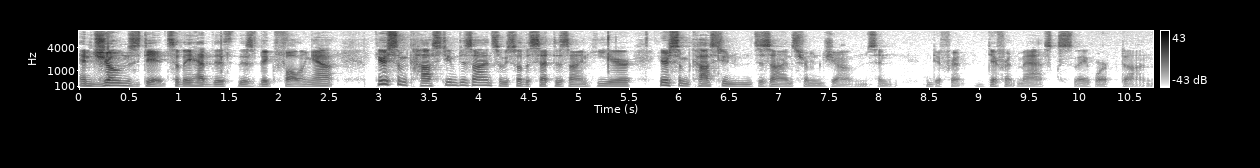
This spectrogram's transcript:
and Jones did. So they had this this big falling out. Here's some costume design. So we saw the set design here. Here's some costume designs from Jones and different different masks they worked on.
